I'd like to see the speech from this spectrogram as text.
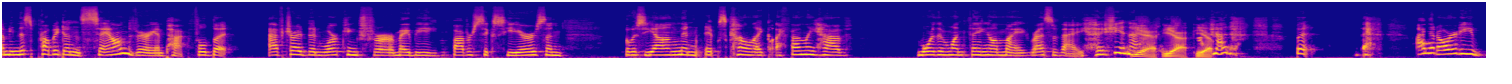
i mean this probably doesn't sound very impactful but after I'd been working for maybe five or six years and I was young and it was kind of like I finally have more than one thing on my resume, you know? Yeah, yeah, yeah. Had, but I had already,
